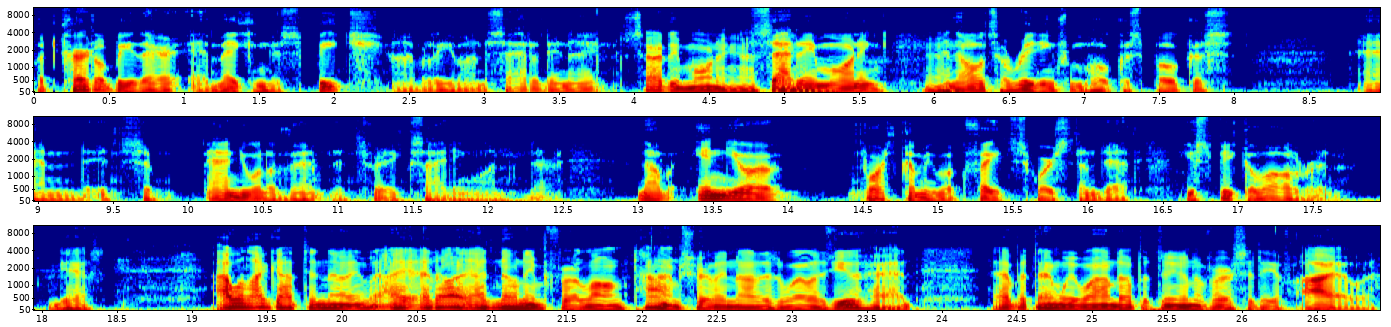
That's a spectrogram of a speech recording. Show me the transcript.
but Kurt will be there uh, making a speech, I believe, on Saturday night. Saturday morning, I Saturday think. morning, Yeah. and also reading from Hocus Pocus. And it's an annual event. It's a very exciting one. Now, in your forthcoming book, Fate's Worse Than Death, you speak of Algren. Yes. I well, I got to know him. I, I'd, I'd known him for a long time, surely not as well as you had. Uh, but then we wound up at the University of Iowa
